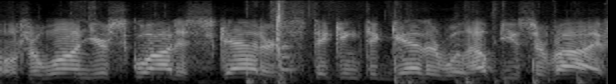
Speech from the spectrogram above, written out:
Ultra One, your squad is scattered. Sticking together will help you survive.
